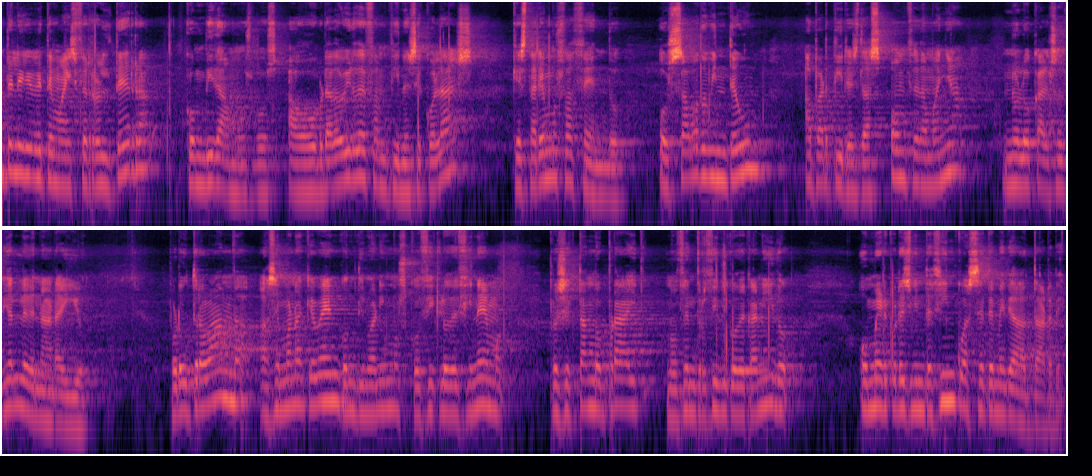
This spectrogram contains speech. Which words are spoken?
Ante LGBT máis Ferrolterra, convidamos vos ao Obradoiro de Fanzines e Colás que estaremos facendo o sábado 21 a partires das 11 da mañá no local social de Naraío. Por outra banda, a semana que ven continuaremos co ciclo de cinema proxectando Pride no Centro Cívico de Canido o mércores 25 ás 7 media da tarde.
